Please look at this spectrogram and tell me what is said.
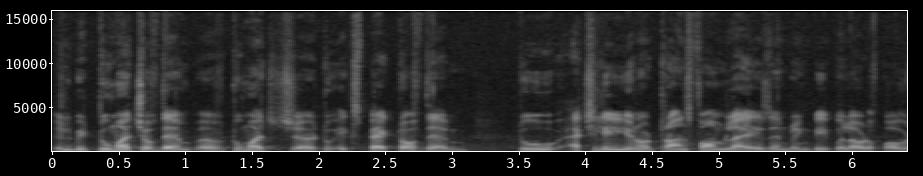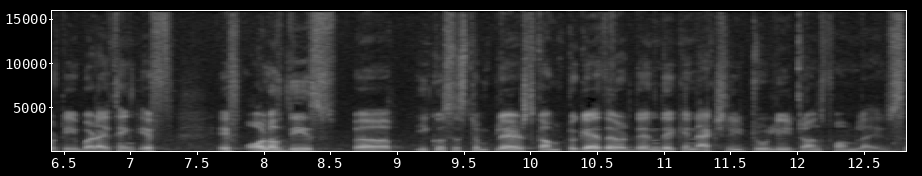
it'll be too much of them, uh, too much uh, to expect of them to actually you know transform lives and bring people out of poverty. But I think if if all of these uh, ecosystem players come together, then they can actually truly transform lives.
